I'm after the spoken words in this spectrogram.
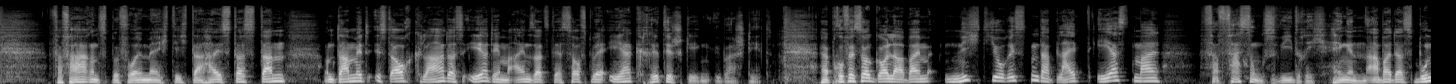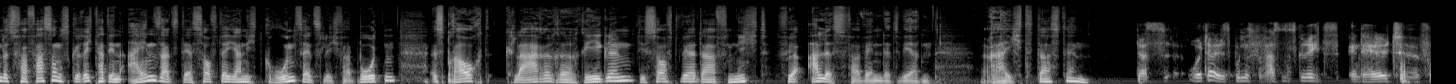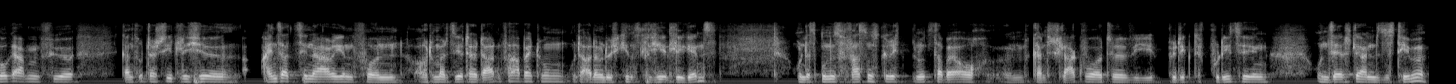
Verfahrensbevollmächtigter heißt das dann. Und damit ist auch klar, dass er dem Einsatz der Software eher kritisch gegenübersteht. Herr Professor Goller, beim Nichtjuristen, da bleibt erstmal verfassungswidrig hängen. Aber das Bundesverfassungsgericht hat den Einsatz der Software ja nicht grundsätzlich verboten. Es braucht klarere Regeln. Die Software darf nicht für alles verwendet werden. Reicht das denn? Das Urteil des Bundesverfassungsgerichts enthält äh, Vorgaben für ganz unterschiedliche Einsatzszenarien von automatisierter Datenverarbeitung, unter anderem durch künstliche Intelligenz. Und das Bundesverfassungsgericht benutzt dabei auch ähm, bekannte Schlagworte wie Predictive Policing und selbstlernende Systeme.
